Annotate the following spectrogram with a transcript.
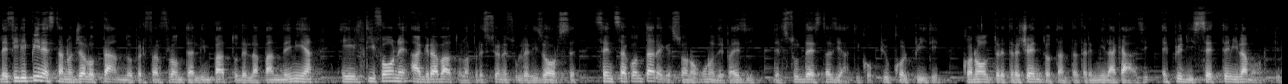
Le Filippine stanno già lottando per far fronte all'impatto della pandemia e il tifone ha aggravato la pressione sulle risorse, senza contare che sono uno dei paesi del sud-est asiatico più colpiti, con oltre 383.000 casi e più di 7.000 morti.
